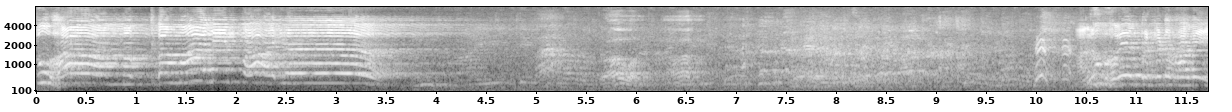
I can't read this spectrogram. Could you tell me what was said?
तू हा मखमाली पाय वा वा हा. अनुभवे प्रकट व्हावे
